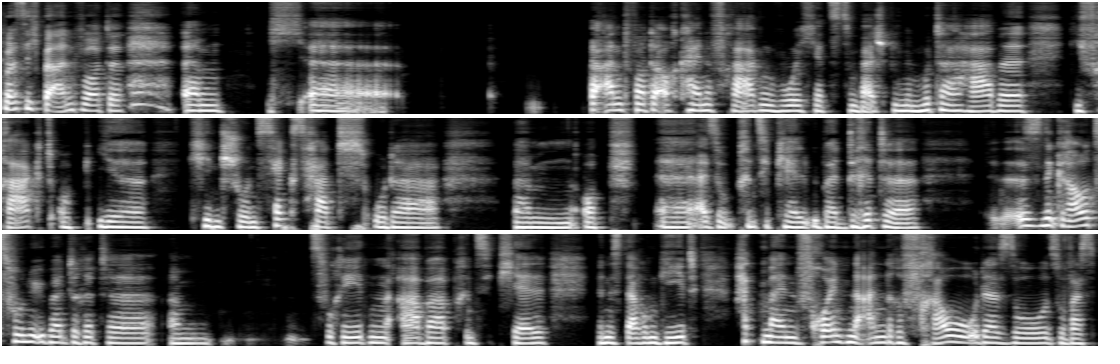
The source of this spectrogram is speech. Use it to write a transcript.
was ich beantworte. Ähm, ich äh, beantworte auch keine Fragen, wo ich jetzt zum Beispiel eine Mutter habe, die fragt, ob ihr Kind schon Sex hat oder ähm, ob, äh, also prinzipiell über Dritte. Es ist eine Grauzone über Dritte ähm, zu reden, aber prinzipiell, wenn es darum geht, hat mein Freund eine andere Frau oder so, sowas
